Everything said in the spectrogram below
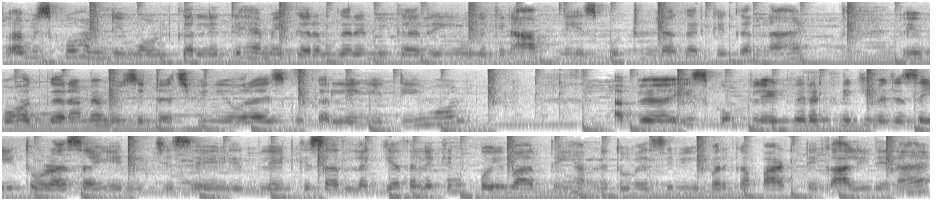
तो अब इसको हम डीमोल्ड कर लेते हैं। मैं गरम गरम ही कर रही हूँ, लेकिन आपने इसको ठंडा करके करना है। तो ये बहुत गर्म है, मुझसे टच भी नहीं हो रहा है, इसको कर लेंगे डीमोल्ड अब इसको प्लेट पे रखने की वजह से ही थोड़ा सा ये नीचे से प्लेट के साथ लग गया था, लेकिन कोई बात नहीं, हमने तो वैसे भी ऊपर का पार्ट निकाल ही देना है।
